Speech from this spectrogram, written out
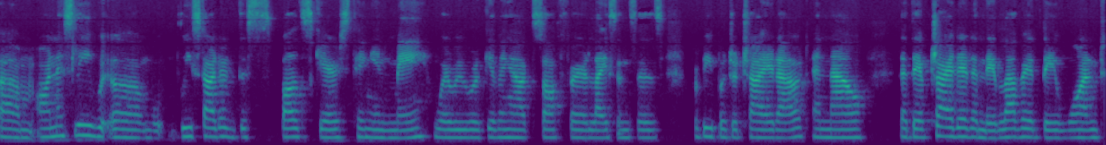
um, honestly, uh, we started this Pulse Cares thing in May, where we were giving out software licenses for people to try it out, and now that they've tried it and they love it. They want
